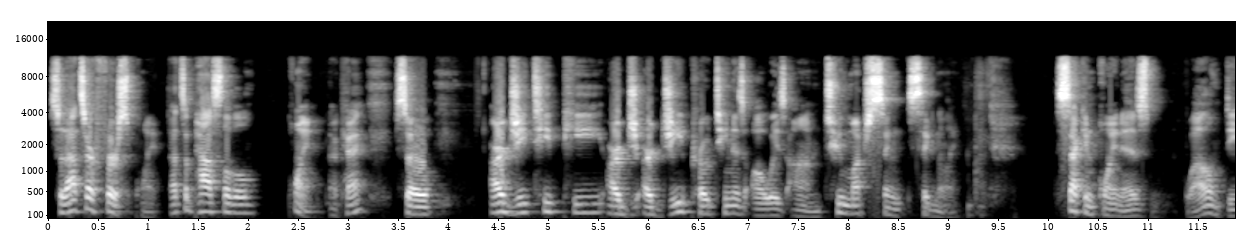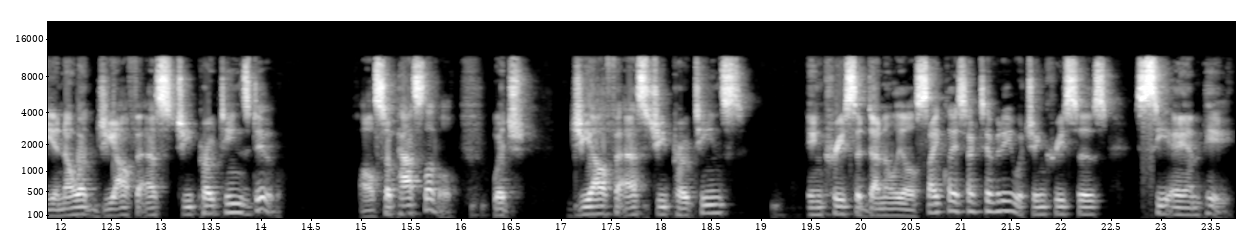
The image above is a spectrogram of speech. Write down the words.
So that's our first point. That's a pass level point, okay? So our GTP, our, our G protein is always on, too much signaling. Second point is, well, do you know what G-alpha S G proteins do? Also pass level, which G-alpha S G proteins increase adenylyl cyclase activity, which increases CAMP.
